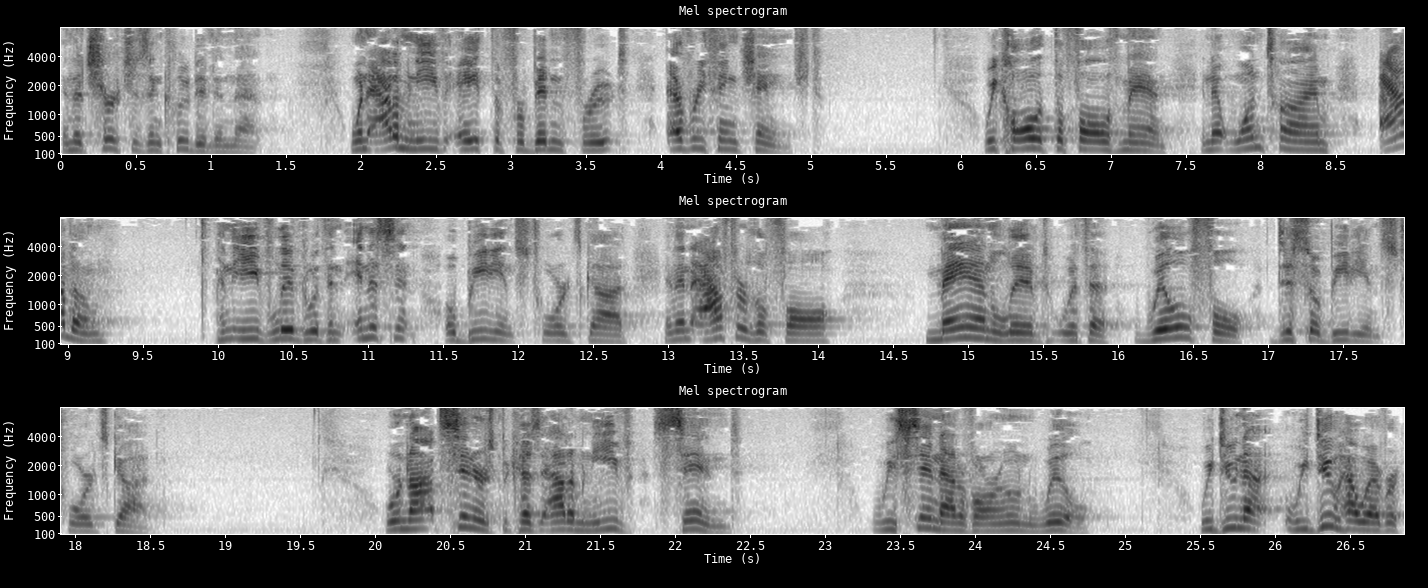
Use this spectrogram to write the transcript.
and the church is included in that. When Adam and Eve ate the forbidden fruit, everything changed. We call it the fall of man. And at one time, Adam and Eve lived with an innocent obedience towards God. And then after the fall, man lived with a willful disobedience towards God. We're not sinners because Adam and Eve sinned. We sin out of our own will. We do not, we do, however,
